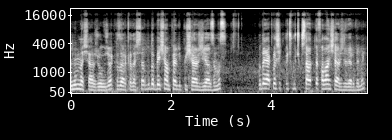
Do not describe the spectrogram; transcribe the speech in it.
bununla şarj olacak kız arkadaşlar. Bu da 5 amperlik bir şarj cihazımız. Bu da yaklaşık 3,5 saatte falan şarj eder demek.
